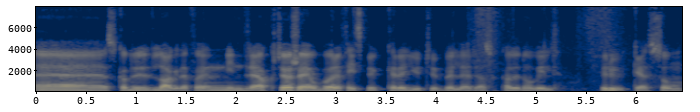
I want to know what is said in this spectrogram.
Eh, skal du lage det for en mindre aktør, så er jo bare Facebook eller YouTube eller altså, hva du nå vil bruke som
